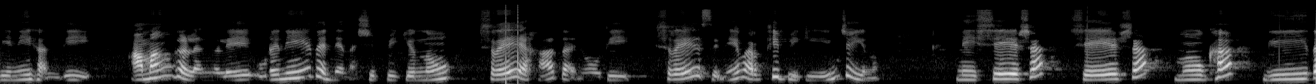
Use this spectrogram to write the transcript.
വിനിഹന്തി. അമംഗളങ്ങളെ ഉടനെ തന്നെ നശിപ്പിക്കുന്നു. ശ്രേയ തനോതി. ശ്രേയസിനെ വർദ്ധിപ്പിക്കുകയും ചെയ്യുന്നു. നിശേഷ ശേഷ മുഖ ഗീത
